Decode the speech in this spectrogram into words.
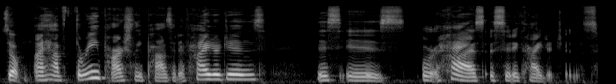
So I have three partially positive hydrogens. This is, or has, acidic hydrogens.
